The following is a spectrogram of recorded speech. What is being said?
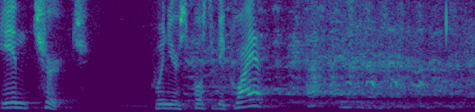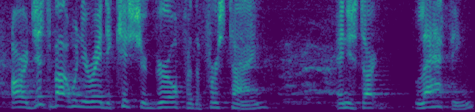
In church, when you're supposed to be quiet, or just about when you're ready to kiss your girl for the first time and you start laughing,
